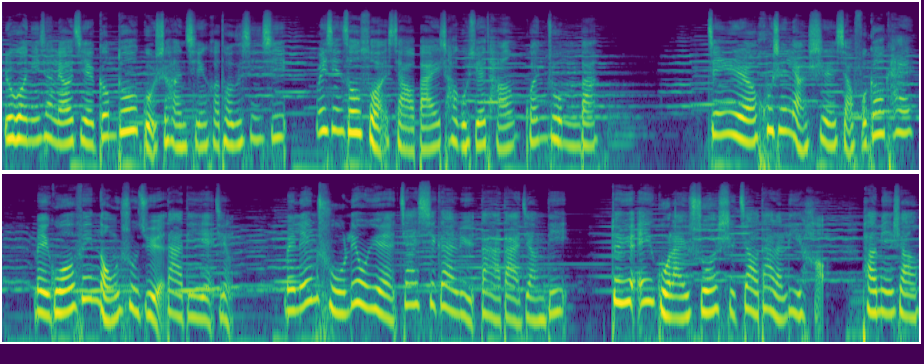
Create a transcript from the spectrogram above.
如果你想了解更多股市行情和投资信息，微信搜索“小白炒股学堂”，关注我们吧。今日沪深两市小幅高开，美国非农数据大跌眼镜，美联储六月加息概率大大降低，对于 A 股来说是较大的利好。盘面上，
